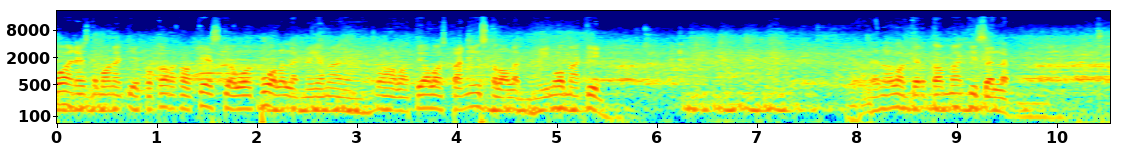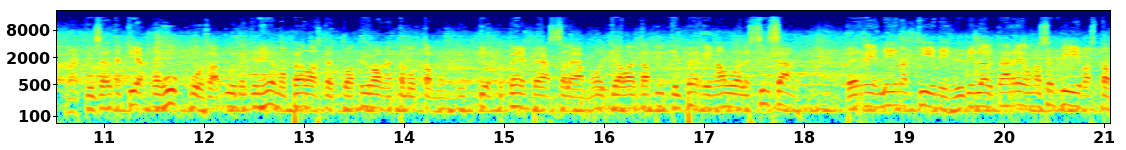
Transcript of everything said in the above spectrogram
paineistamaan kiekko karkaa keskialueen puolelle ja näin Vahalahti alaspäin Niskalalle. Ilomäki. Jälleen alakertaan Mäkiselle. Mäkiseltä kiekko hukkuu, saa kuitenkin hieman pelastettua tilannetta, mutta nyt kiekko TPSlle ja oikea laittaa pitkin Perin alueelle sisään. Perin liinat kiinni, hyvin löytää Reunasen viivasta.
